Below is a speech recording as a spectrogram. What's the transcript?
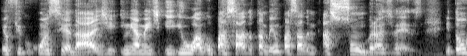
eu fico com ansiedade e minha mente. E, e o, o, passado também, o passado assombra às vezes. Então,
